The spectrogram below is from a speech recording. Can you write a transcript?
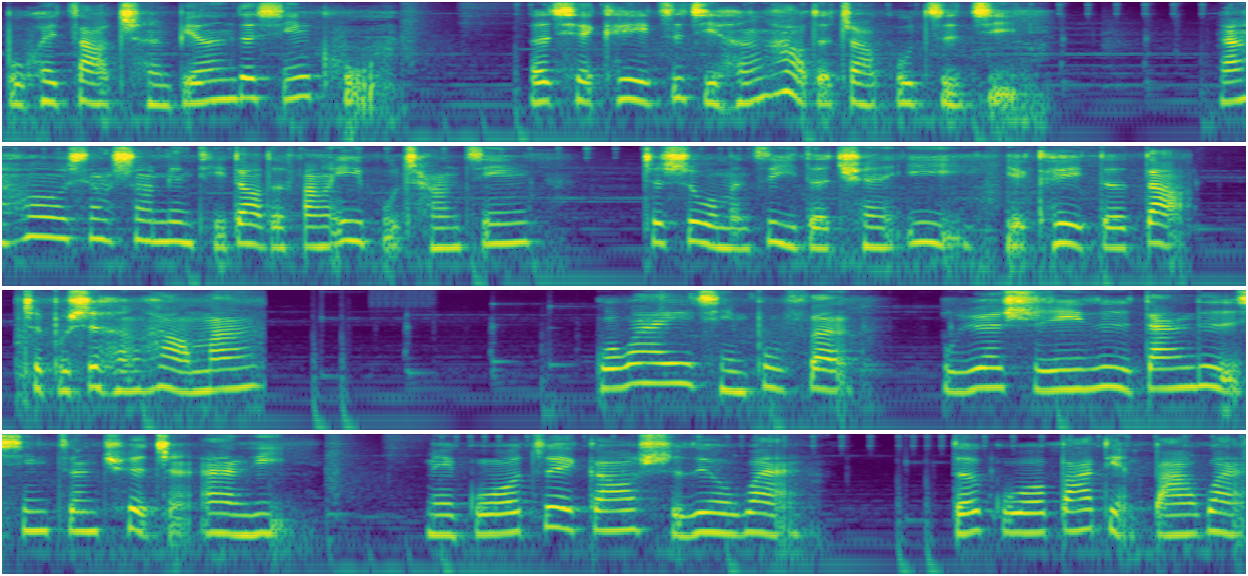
不会造成别人的辛苦。而且可以自己很好的照顾自己，然后像上面提到的防疫补偿金，这是我们自己的权益，也可以得到，这不是很好吗？国外疫情部分，五月十一日单日新增确诊案例，美国最高十六万，德国八点八万，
